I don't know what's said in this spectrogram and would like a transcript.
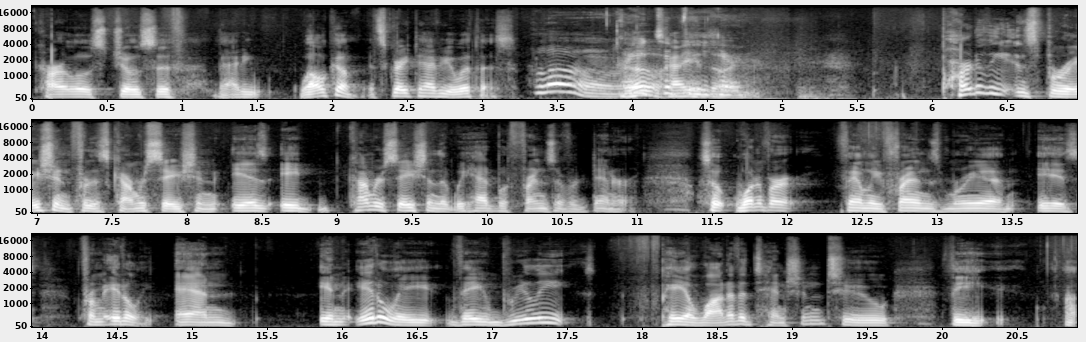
Carlos, Joseph, Patty, welcome. It's great to have you with us. Hello. Great Hello. to How be you here. doing? Part of the inspiration for this conversation is a conversation that we had with friends over dinner. So, one of our family friends, Maria, is from Italy. And in Italy, they really pay a lot of attention to the uh,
